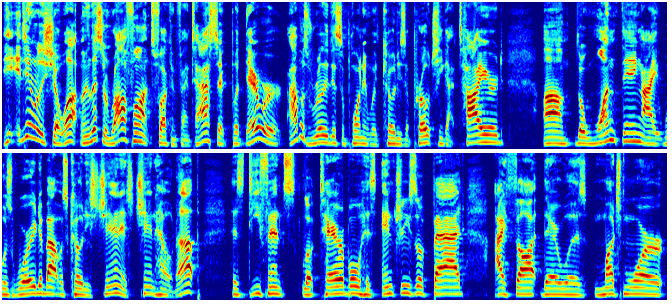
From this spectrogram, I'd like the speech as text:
he it didn't really show up. I mean, listen, Rob Font's fucking fantastic, but there were I was really disappointed with Cody's approach. He got tired. Um, the one thing I was worried about was Cody's chin. His chin held up. His defense looked terrible. His entries looked bad. I thought there was much more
